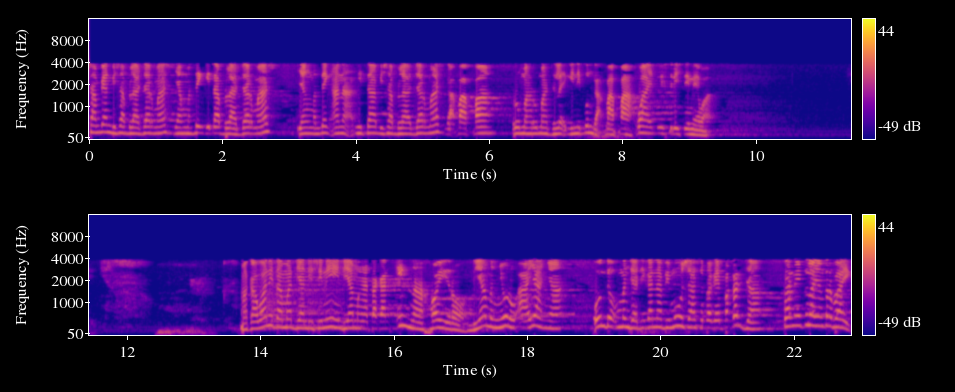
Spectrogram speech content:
Sampean bisa belajar mas. Yang penting kita belajar mas. Yang penting anak kita bisa belajar mas. Gak apa-apa. Rumah-rumah jelek gini pun gak apa-apa. Wah itu istri istimewa maka wanita Madian di sini dia mengatakan inna khairo dia menyuruh ayahnya untuk menjadikan Nabi Musa sebagai pekerja karena itulah yang terbaik.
